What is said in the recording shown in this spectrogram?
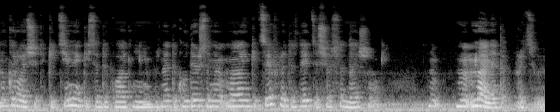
Ну, коротше, такі ціни якісь адекватні. ніби, Знаєте, коли дивишся на маленькі цифри, то здається, що все дешево. Ну, в мене так працює.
